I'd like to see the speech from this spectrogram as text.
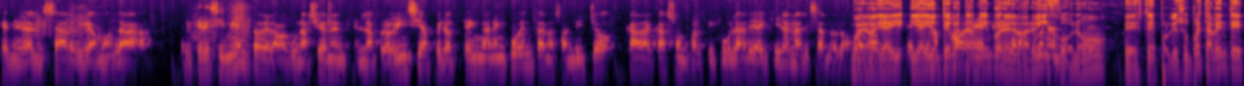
generalizar, digamos, la, el crecimiento de la vacunación en, en la provincia, pero tengan en cuenta, nos han dicho, cada caso en particular y hay que ir analizándolo. Bueno, y hay, y hay un tema pone- también con el barbijo, ¿no? Este, porque supuestamente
